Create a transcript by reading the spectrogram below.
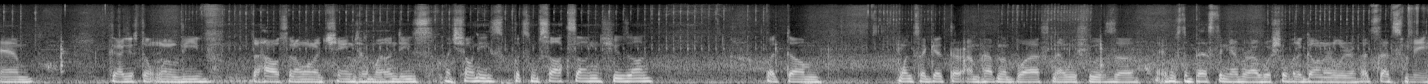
and I just don't want to leave the house. I don't want to change out my undies, my chonies, put some socks on, shoes on. But um, once I get there, I'm having a blast, and I wish it was uh, it was the best thing ever. I wish I would have gone earlier. That's that's me.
